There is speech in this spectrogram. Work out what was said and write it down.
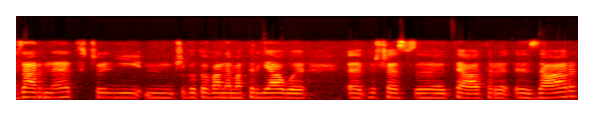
Zarnet, czyli mm, przygotowane materiały przez Teatr ZAR,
